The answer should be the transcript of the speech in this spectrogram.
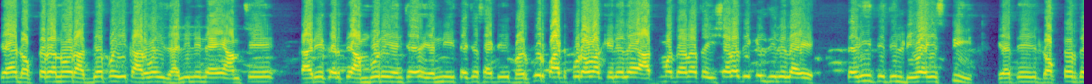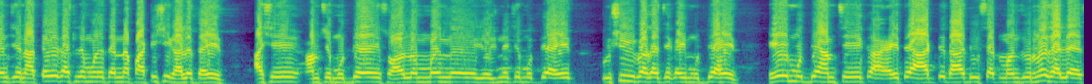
त्या डॉक्टरांवर अद्यापही कारवाई झालेली नाही. आमचे कार्यकर्ते आंबोरे यांच्या यांनी त्याच्यासाठी भरपूर पाठपुरावा केलेला आहे. आत्मदानाचा इशारा देखील दिलेला आहे. तरी तेथील डीवायएसपी या ते डॉक्टर त्यांचे नातेवाईक असल्यामुळे त्यांना पाठीशी घालत आहेत. असे आमचे मुद्दे आहे स्वावलंबन योजनेचे मुद्दे आहेत. कृषी विभागाचे काही मुद्दे आहेत. हे मुद्दे आमचे एक येत्या आठ ते दहा दिवसात मंजूर न झाल्यास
